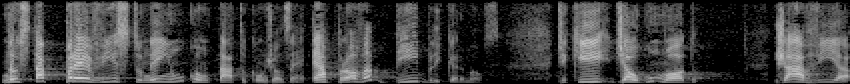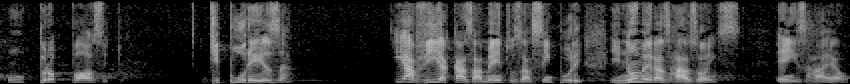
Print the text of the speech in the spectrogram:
não está previsto nenhum contato com José. É a prova bíblica, irmãos, de que, de algum modo, já havia um propósito de pureza, e havia casamentos assim por inúmeras razões em Israel,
